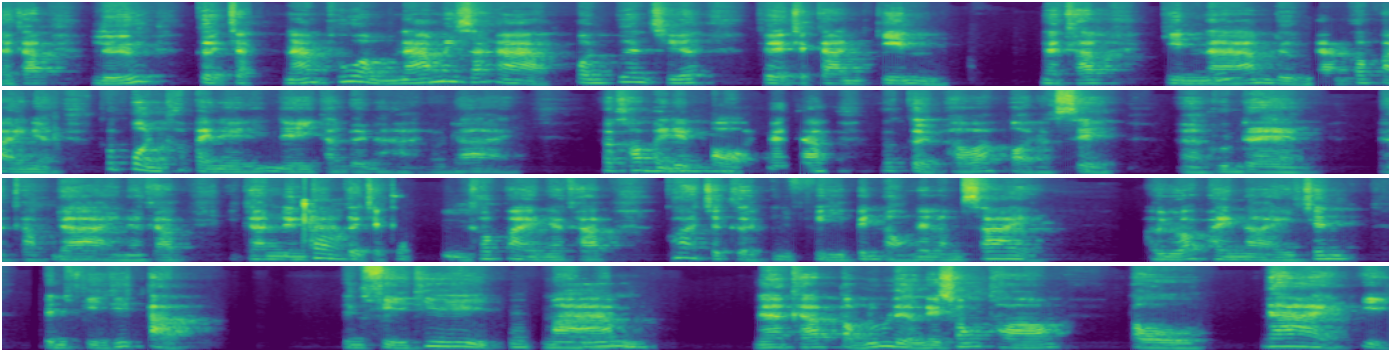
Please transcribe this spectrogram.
นะครับ หรือเกิดจากน้ำท่วมน้ำไม่สะอาดปนเปื้อนเชื้อ เกิดจากการกิน นะครับ กินน้ำดื่มน้ำเข้าไปเนี่ยก็ปนเข้าไปในในทางเดินอาหารเราได้ก็เข้าไปในปอดนะครับ ก็เกิดภาวะปอดอักเสบอ่ารุนแรงนะครับได้นะครับ อีกการหนึ่งค่ะถ้าเกิดจากการกินเข้าไปนะครับ ก็อาจจะเกิดเป็นฝีเป็นหนองในลำไส้อวัยวะภายใน เช่น เป็นฝีที่ตับ เป็นฝีที่ม้ามนะครับต่อมน้ำเหลืองในช่องท้องโตได้อีก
